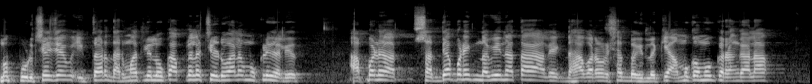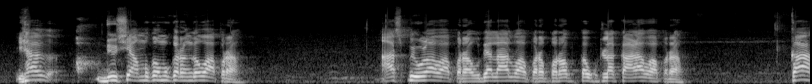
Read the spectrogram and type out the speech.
मग पुढचे जे इतर धर्मातले लोक आपल्याला चिडवायला मोकळी झाली आहेत. आपण सध्या पण एक नवीन आता आलं एक दहा बारा वर्षात बघितलं की अमुक अमुक रंगाला ह्या दिवशी अमुक अमुक रंग वापरा. आज पिवळा वापरा उद्या लाल वापरा परवा का कुठला काळा वापरा. का?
